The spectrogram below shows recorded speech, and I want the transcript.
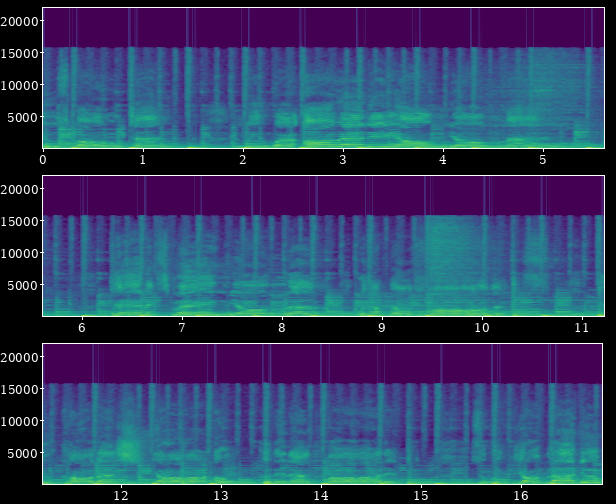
time, and we were already on your mind. Can't explain your love. You called us your own, good enough for it. So with your blood, you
